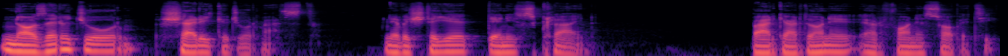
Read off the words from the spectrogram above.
ناظر جرم شریک جرم است نوشته دنیس کلاین برگردان عرفان ثابتی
